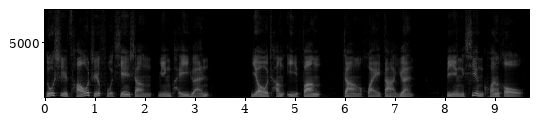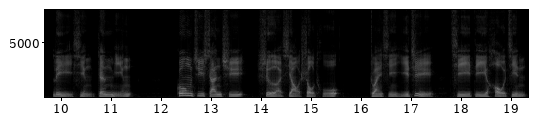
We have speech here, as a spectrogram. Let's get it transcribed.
卢氏曹植甫先生名裴元，又成一方，长怀大愿。秉性宽厚，立性真明，公居山区，设校授徒，专心一致，启迪后进。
